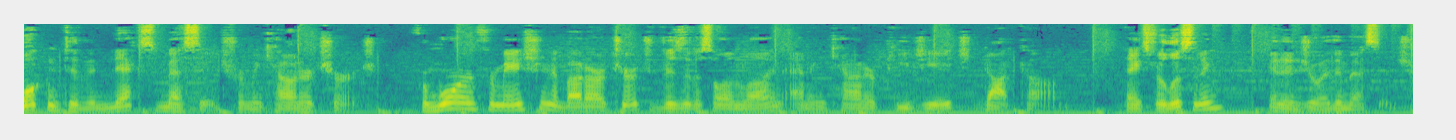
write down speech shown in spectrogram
Welcome to the next message from Encounter Church. For more information about our church, visit us online at encounterpgh.com. Thanks for listening and enjoy the message.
